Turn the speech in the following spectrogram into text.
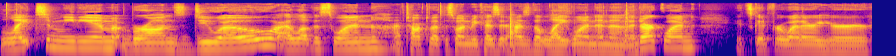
light to medium bronze duo. I love this one. I've talked about this one because it has the light one and then the dark one. It's good for whether you're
